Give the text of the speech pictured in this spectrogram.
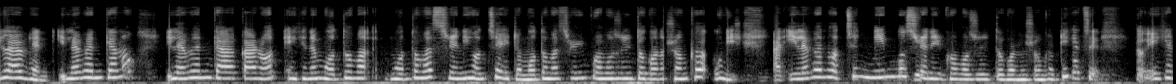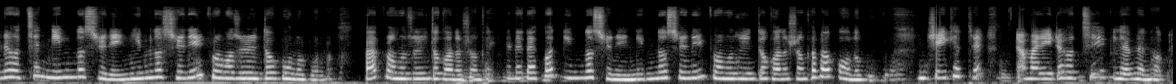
eleven eleven কেন? ইলেভেন কারণ এখানে মধ্যমা মধ্যমা শ্রেণি হচ্ছে এটা। মধ্যমা শ্রেণির ক্রমজনিত গণসংখ্যা উনিশ। আর ইলেভেন হচ্ছে নিম্ন শ্রেণির ক্রমজনিত গণসংখ্যা ঠিক আছে? তো এখানে হচ্ছে নিম্ন শ্রেণির নিম্ন শ্রেণির ক্রমজনিত পূর্ণপূর্ণ বা ক্রমজনিত গণসংখ্যা এখানে দেখো নিম্ন শ্রেণির নিম্ন শ্রেণির ক্রমজনিত গণসংখ্যা বা পৌনপূর্ণ সেই ক্ষেত্রে আমার এটা হচ্ছে ইলেভেন হবে।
